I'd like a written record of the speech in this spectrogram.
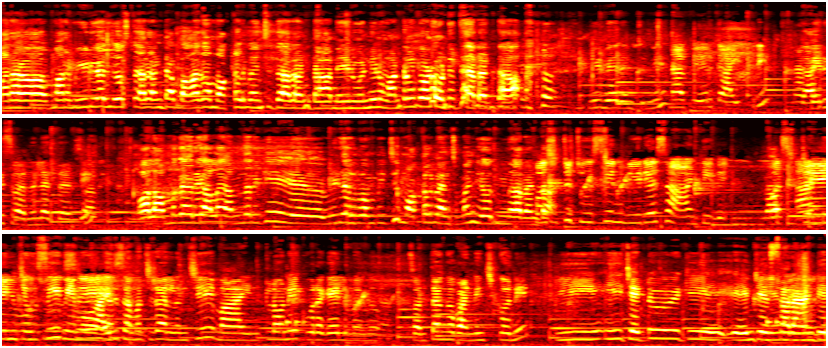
మన మన వీడియోలు చూస్తారంట బాగా మొక్కలు పెంచుతారంట నేను వండిన వంటలు కూడా వండుతారంట. మీ పేరేంటి నా పేరు గాయత్రి నా పేరు స్వర్ణలత అండి. వాళ్ళ అమ్మగారి అలా అందరికి వీడియోలు పంపించి మొక్కలు పెంచమని చెబుతున్నారంట. ఫస్ట్ చూసిన వీడియోస్ ఆంటీవే. ఫస్ట్ ఆంటీని చూసి మేము ఐదు సంవత్సరాల నుంచి మా ఇంట్లోనే కూరగాయలు మేము సొంతంగా పండించుకొని ఈ ఈ చెట్టుకి ఏం చేస్తారా అంటే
